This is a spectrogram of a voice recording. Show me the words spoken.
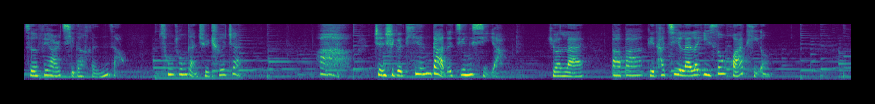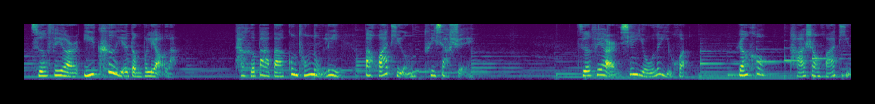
泽菲尔起得很早，匆匆赶去车站。啊，真是个天大的惊喜呀！原来。巴巴给他寄来了一艘滑艇。泽菲尔一刻也等不了了，他和爸爸共同努力，把滑艇推下水。泽菲尔先游了一会儿，然后爬上滑艇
